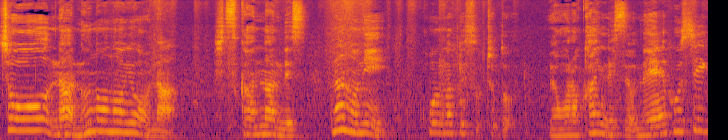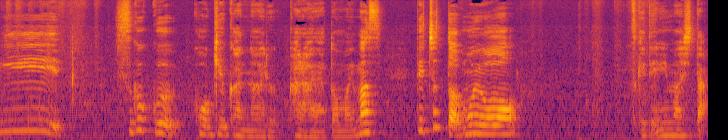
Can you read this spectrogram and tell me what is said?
調な布のような質感なんです。なのにこんだけちょっと柔らかいんですよね。不思議。すごく高級感のあるカラーだと思います。でちょっと模様をつけてみました。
